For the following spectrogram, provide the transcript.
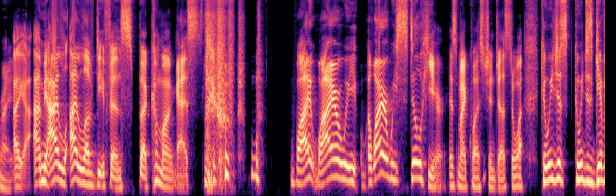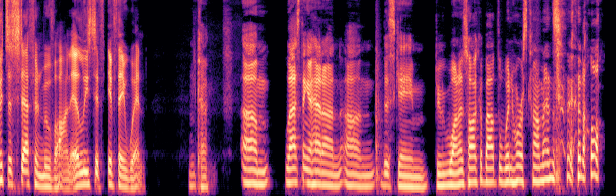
Right. I I mean I I love defense, but come on, guys. Like, why why are we why are we still here? Is my question, Justin. Why, can we just can we just give it to Steph and move on? At least if if they win. Okay. Um, last thing I had on on this game. Do we want to talk about the Windhorst comments at all?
